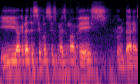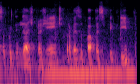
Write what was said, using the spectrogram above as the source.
E agradecer vocês mais uma vez por darem essa oportunidade para gente, através do Papo SP Cripto.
